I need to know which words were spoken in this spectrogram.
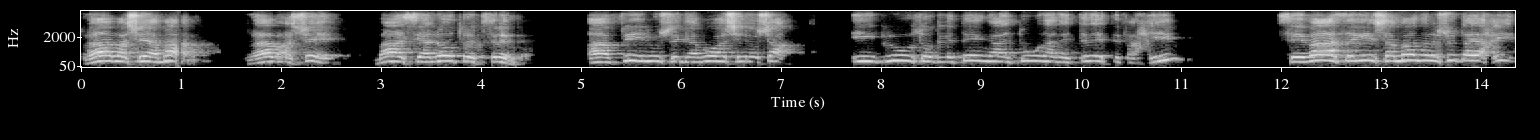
Rab Ashe Amar, Rab Ashe va hacia el otro extremo. Afilu Shegabo Ashe incluso que tenga altura de tres tefajim, se va a seguir llamando Reshuta Yahid.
